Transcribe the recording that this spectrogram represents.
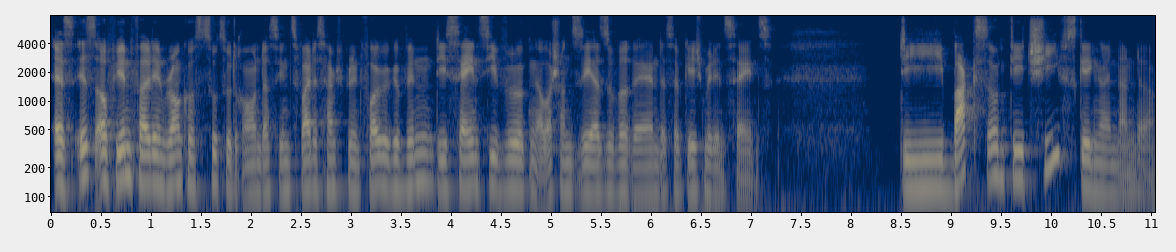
Es ist auf jeden Fall den Broncos zuzutrauen, dass sie ein zweites Heimspiel in Folge gewinnen. Die Saints, die wirken aber schon sehr souverän, deshalb gehe ich mit den Saints. Die Bucks und die Chiefs gegeneinander.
